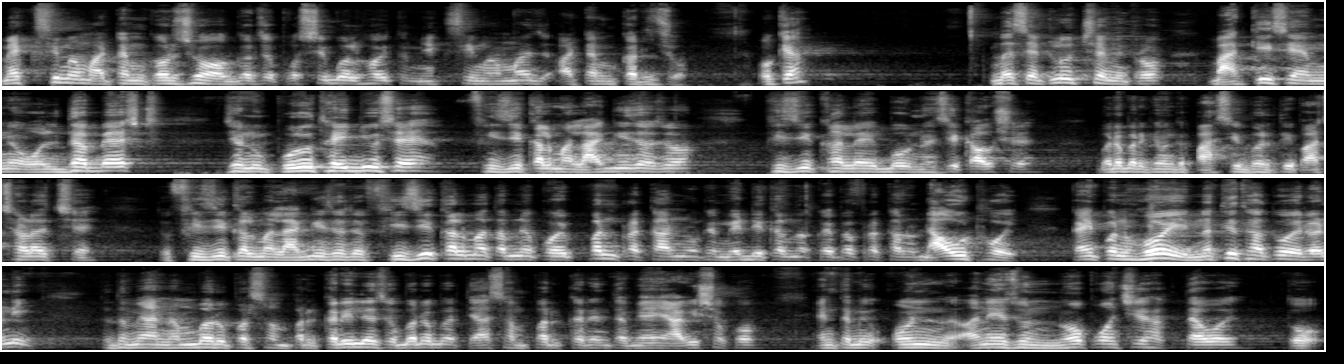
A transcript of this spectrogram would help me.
મેક્સિમમ અટેમ્પ કરજો. અગર જો પોસિબલ હોય તો મેક્સિમમ જ અટેમ્પ કરજો. ઓકે બસ એટલું જ છે મિત્રો. બાકી છે એમને ઓલ ધ બેસ્ટ જેનું પૂરું થઈ ગયું છે ફિઝિકલમાં લાગી જજો. ફિઝિકલ એ બહુ નજીક આવશે. બરાબર? કેમ કે પાછી ભરતી પાછળ જ છે. તો ફિઝિકલમાં લાગી જજો. ફિઝિકલમાં તમને કોઈ પણ પ્રકારનું કે મેડિકલમાં કોઈ પણ પ્રકારનો ડાઉટ હોય, કંઈ પણ હોય, નથી થતું હોય રનિંગ તો તમે આ નંબર ઉપર સંપર્ક કરી લેશો બરાબર? ત્યાં સંપર્ક કરીને તમે અહીં આવી શકો. એન્ડ તમે ઓન અને જો ન પહોંચી શકતા હોય, તો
